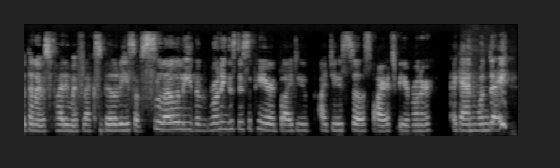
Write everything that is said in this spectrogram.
but then I was fighting my flexibility so slowly the running has disappeared but I do I do still aspire to be a runner again one day.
